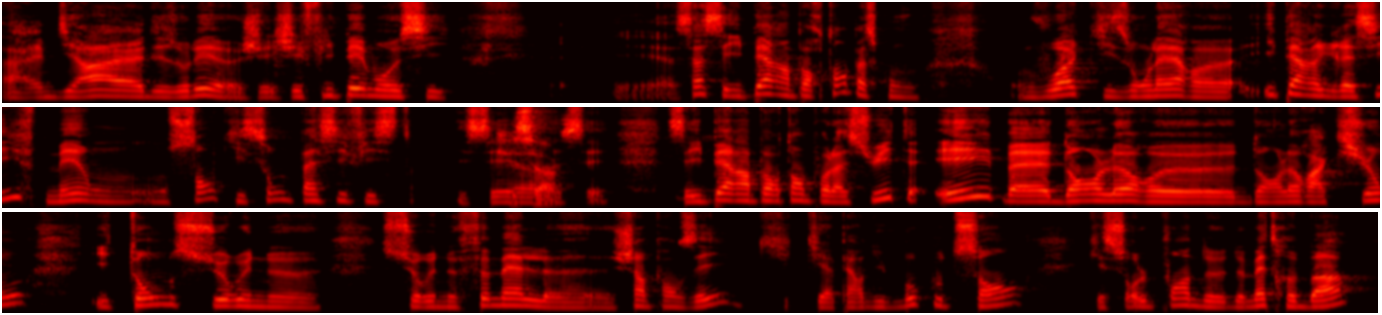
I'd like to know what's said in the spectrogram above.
Alors, il me dit ah désolé, j'ai flippé moi aussi. Et ça, c'est hyper important parce qu'on voit qu'ils ont l'air hyper agressifs, mais on, sent qu'ils sont pacifistes. Et c'est hyper important pour la suite. Et ben, dans, leur, dans leur action, ils tombent sur une, sur une femelle chimpanzé qui, a perdu beaucoup de sang, qui est sur le point de, mettre bas.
